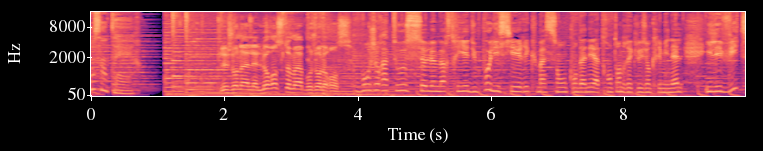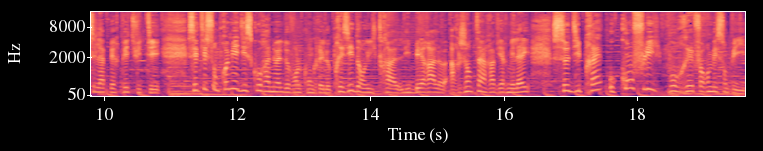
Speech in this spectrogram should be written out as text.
France Inter. Le journal Laurence Thomas. Bonjour Laurence. Bonjour à tous. Le meurtrier du policier Eric Masson, condamné à 30 ans de réclusion criminelle, il évite la perpétuité. C'était son premier discours annuel devant le Congrès. Le président ultra-libéral argentin Javier Milei se dit prêt au conflit pour réformer son pays.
